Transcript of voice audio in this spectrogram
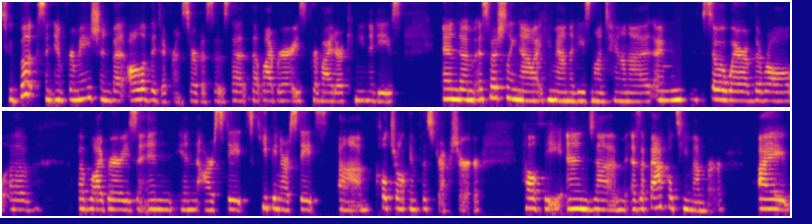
to books and information, but all of the different services that that libraries provide our communities. And um, especially now at Humanities Montana, I'm so aware of the role of of libraries in, in our states, keeping our state's um, cultural infrastructure healthy. And um, as a faculty member, I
